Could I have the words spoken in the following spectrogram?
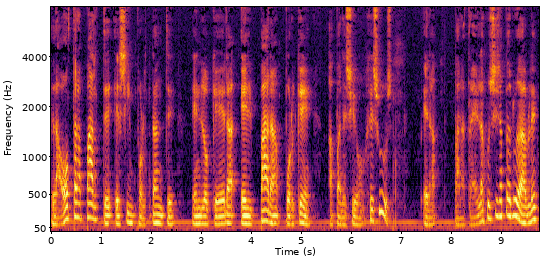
la otra parte es importante en lo que era el para por qué apareció Jesús. Era para traer la justicia perdurable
